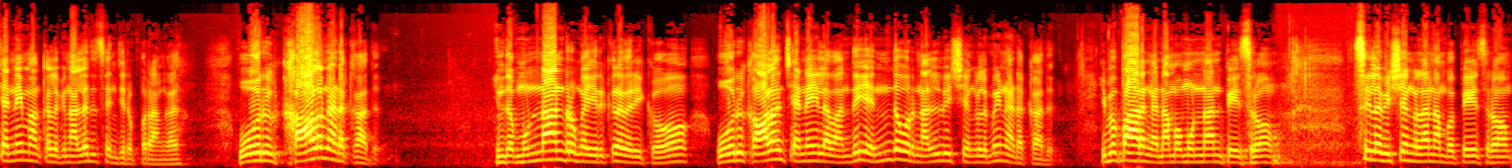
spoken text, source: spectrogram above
சென்னை மக்களுக்கு நல்லது செஞ்சிட போகிறாங்க ஒரு காலம் நடக்காது. இந்த முன்னான்றவங்க இருக்கிற வரைக்கும் ஒரு காலம் சென்னையில் வந்து எந்த ஒரு நல் விஷயங்களுமே நடக்காது. இப்போ பாருங்கள் நம்ம முன்னான்னு பேசுகிறோம் சில விஷயங்கள்லாம் நம்ம பேசுகிறோம்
